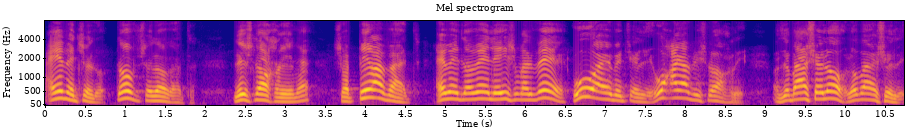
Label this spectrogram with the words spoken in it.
עבד שלו. טוב שלא עבדת. לשלוח רינה, שפיר עבד, עבד לווה לאיש מלווה, הוא העבד שלי, הוא חייב לשלוח לי. אז זה בעיה שלו, לא בעיה שלי.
